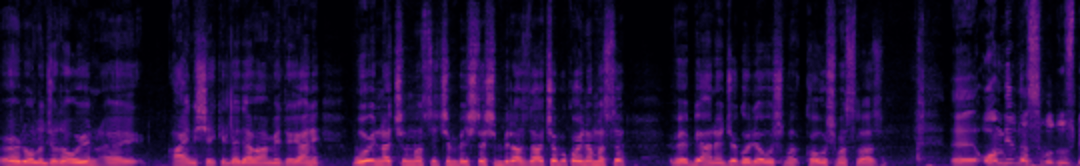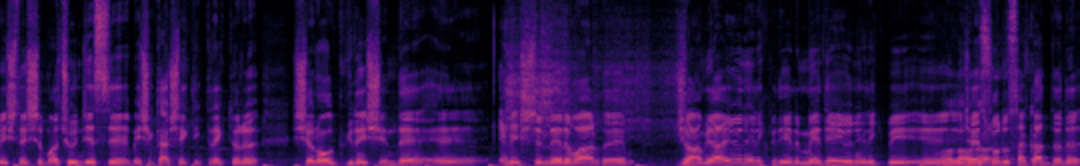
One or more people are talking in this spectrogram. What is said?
Öyle olunca da oyun e, aynı şekilde devam ediyor. Yani bu oyunun açılması için Beşiktaş'ın biraz daha çabuk oynaması ve bir an önce gole kavuşma, kavuşması lazım. Ee, 11 nasıl buldunuz Beşiktaş'ın maç öncesi Beşiktaş Teknik Direktörü Şenol Güneş'in de e, eleştirileri vardı. Hem camiaya yönelik bir diyelim, medyaya yönelik bir e, Ceson'un sakatlığını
